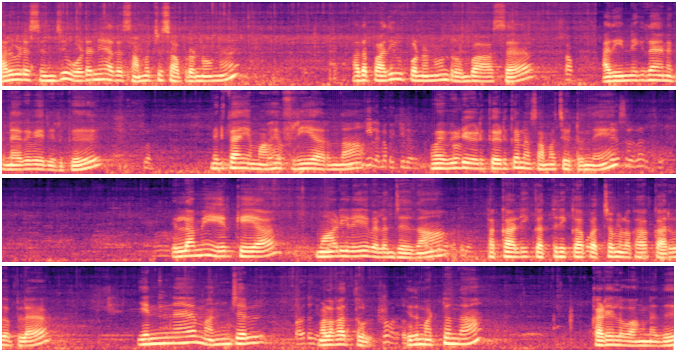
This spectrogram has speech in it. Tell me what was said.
அறுவடை செஞ்சு உடனே அதை சமைச்சு சாப்பிடணுன்னு அதை பதிவு பண்ணணும்னு ரொம்ப ஆசை. அது இன்றைக்கி தான் எனக்கு நிறைவேறி இருக்கு இன்றைக்கி தான் என் மகன் ஃப்ரீயாக இருந்தான். அவன் வீடியோ எடுக்க எடுக்க நான் சமைச்சிட்டு இருந்தேன். எல்லாமே இயற்கையாக மாடியிலேயே விளைஞ்சது தான் தக்காளி கத்திரிக்காய் பச்சை மிளகாய் கருவேப்பிலை. எண்ணெய் மஞ்சள் மிளகாத்தூள். இது மட்டும்தான் கடையில் வாங்கினது.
